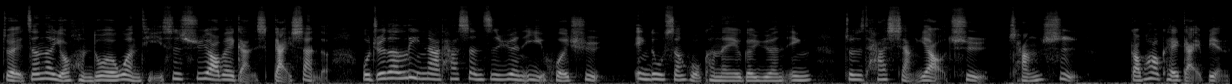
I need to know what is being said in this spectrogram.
对，真的有很多的问题是需要被改改善的。我觉得丽娜她甚至愿意回去。印度生活可能有个原因，就是她想要去尝试，搞不好可以改变，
